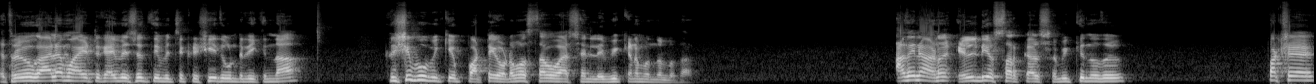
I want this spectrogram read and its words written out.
എത്രയോ കാലമായിട്ട് കൈവശത്തി വെച്ച് കൃഷി ചെയ്തുകൊണ്ടിരിക്കുന്ന കൃഷിഭൂമിക്ക് പട്ടയ ഉടമസ്ഥാവകാശം ലഭിക്കണമെന്നുള്ളതാണ്. അതിനാണ് എൽ ഡി എഫ് സർക്കാർ ശ്രമിക്കുന്നത്. പക്ഷേ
